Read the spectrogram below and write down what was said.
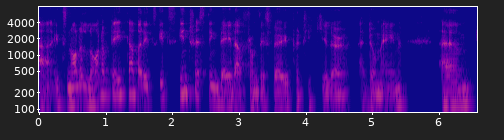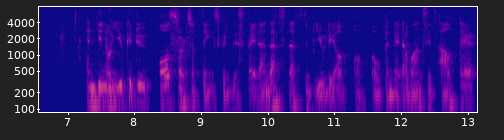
uh, it's not a lot of data, but it's, it's interesting data from this very particular uh, domain. Um, and you know you could do all sorts of things with this data and that's that's the beauty of, of open data. Once it's out there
